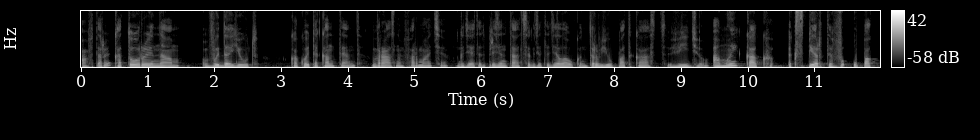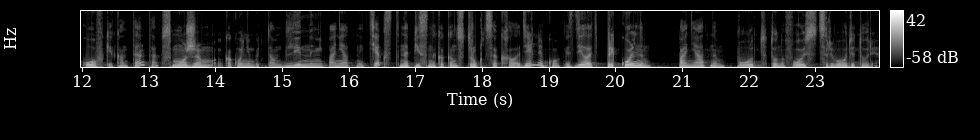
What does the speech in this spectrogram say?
авторы, которые нам выдают какой-то контент в разном формате, где-то презентация, где-то диалог, интервью, подкаст, видео. А мы, как эксперты в упаковке контента, сможем какой-нибудь там длинный непонятный текст, написанный как инструкция к холодильнику, сделать прикольным, понятным, под tone of voice целевой аудитории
